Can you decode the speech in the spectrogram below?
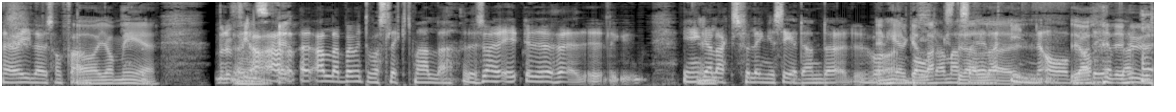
jag gillar det som fan. Ja, jag med. Men det finns... Ja, all- alla behöver inte vara släkt med alla. Det är så här, I en En- galax för länge sedan där det var En hel bara massa alla- inavlade Ja, jävla... hur? Ja,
